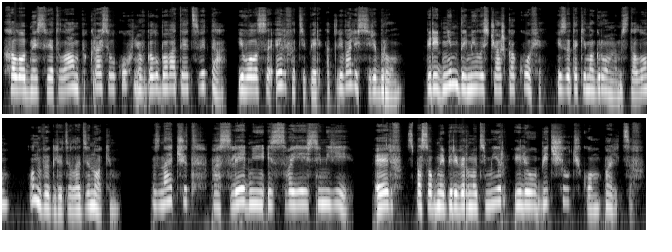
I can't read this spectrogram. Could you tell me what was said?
Холодный свет ламп красил кухню в голубоватые цвета, и волосы эльфа теперь отливались серебром. Перед ним дымилась чашка кофе, и за таким огромным столом он выглядел одиноким. Значит, последний из своей семьи. Эльф, способный перевернуть мир или убить щелчком пальцев.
